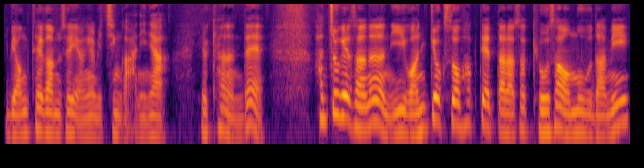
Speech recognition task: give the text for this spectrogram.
명태 감소에 영향을 미친 거 아니냐 이렇게 하는데 한쪽에서는 이 원격 수업 확대에 따라서 교사 업무 부담이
